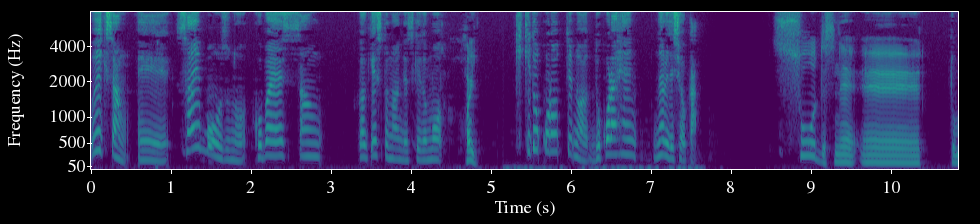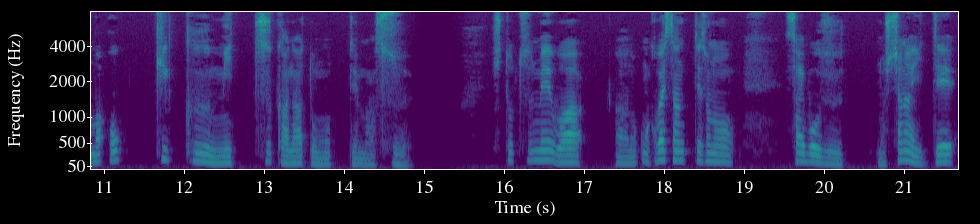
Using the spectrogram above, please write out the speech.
植木さん、えー、サイボーズの小林さんがゲストなんですけども、はい。聞きどころっていうのはどこら辺になるでしょうか？そうですね。えーっと、まあ、大きく3つかなと思ってます。一つ目は、あの、小林さんってその、サイボーズの社内で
